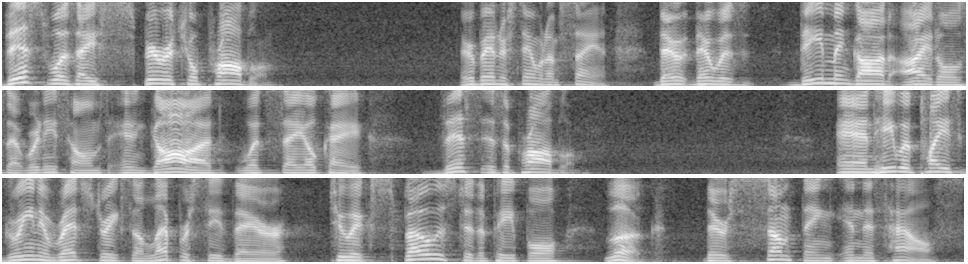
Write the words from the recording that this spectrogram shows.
this was a spiritual problem. Everybody understand what I'm saying? There, there was demon god idols that were in these homes, and God would say, okay, this is a problem. And he would place green and red streaks of leprosy there to expose to the people look, there's something in this house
